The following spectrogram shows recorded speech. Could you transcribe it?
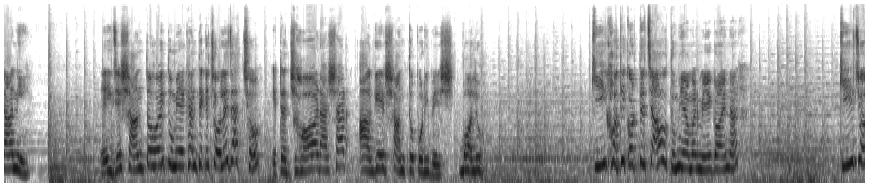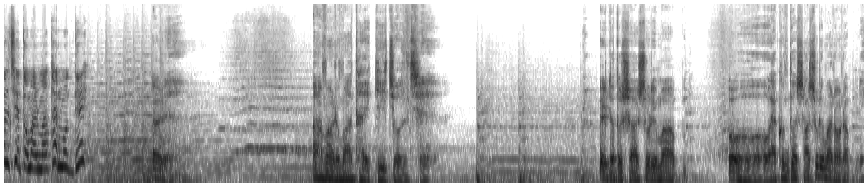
জানি। এই যে শান্ত হয়ে তুমি এখান থেকে চলে যাচ্ছ, এটা ঝড় আসার আগের শান্ত পরিবেশ। বলো, কি ক্ষতি করতে চাও তুমি আমার মেয়ে গয়নার? কি চলছে তোমার মাথার মধ্যে? আমার মাথায় কি চলছে? এটা তো শাশুড়ি মা ও এখন তো আর শাশুড়ি মা নন আপনি।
